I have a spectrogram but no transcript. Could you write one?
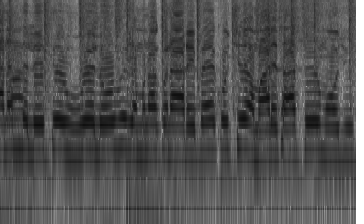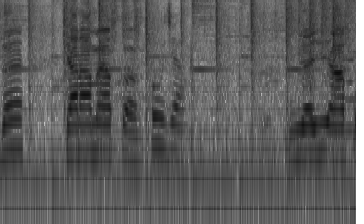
आनंद लेते हुए लोग यमुना किनारे पे कुछ हमारे साथ मौजूद हैं। क्या नाम है आपका? पूजा। पूजा जी आप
